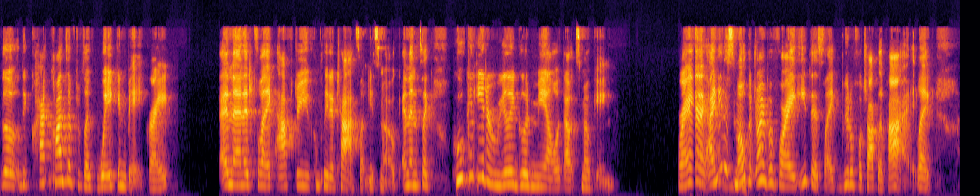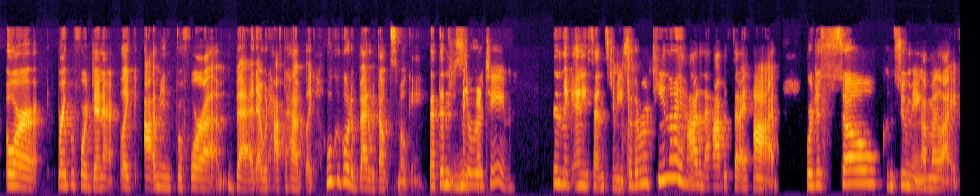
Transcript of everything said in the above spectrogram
the the concept of like wake and bake, right? And then it's like after you complete a task, let me smoke. And then it's like who can eat a really good meal without smoking? Right? Like I need to smoke a joint before I eat this like beautiful chocolate pie. Like or right before dinner like i mean before um, bed i would have to have like who could go to bed without smoking? That didn't Just make a routine. Any, didn't make any sense to me. So the routine that i had and the habits that i had were just so consuming of my life.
